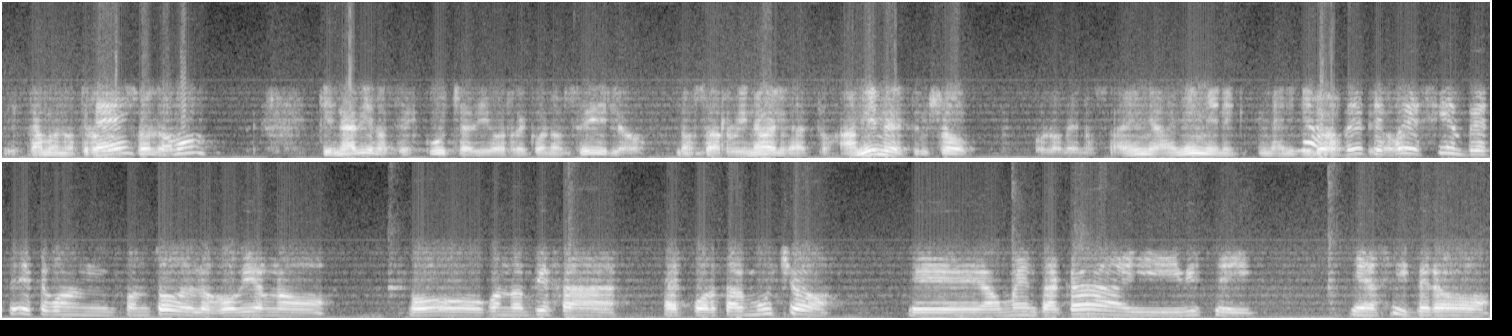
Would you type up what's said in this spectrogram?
Estamos nosotros ¿Eh? solos. ¿Cómo? Que nadie nos escucha, digo, reconocelo. Nos arruinó el gato. A mí me destruyó, por lo menos. A mí, me- a mí me, me aniquiló. No, pero este pero- fue siempre, este, este con, con todos los gobiernos, o, o cuando empieza a exportar mucho, eh, aumenta acá y, viste, y, y así, pero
